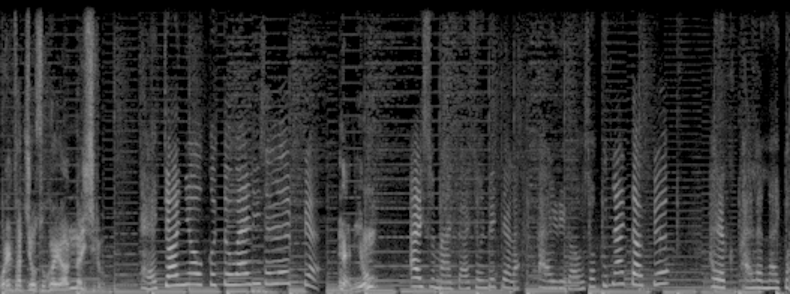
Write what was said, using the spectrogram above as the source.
俺たちをそこへ案内しろ。丁重にお断りするって。何を？アイスマンと遊んでたら帰りが遅くなったって。早く帰らないと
